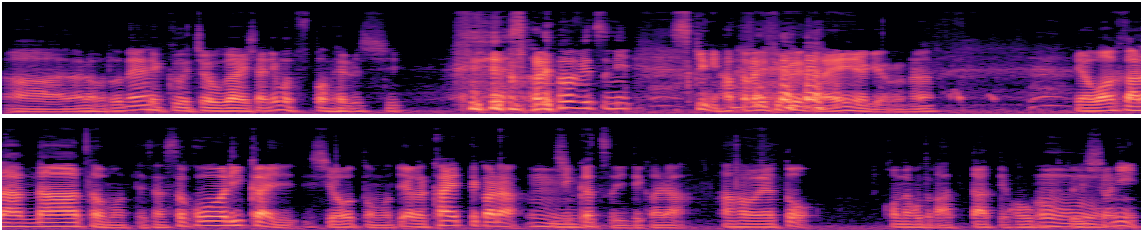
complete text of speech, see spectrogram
ああなるほどでね空調会社にも勤めるし。いやそれは別に好きに働いてくれたらええんやけどな。いや分からんなと思ってさそこを理解しようと思って。だから帰ってから、うん。実家着いてから母親とこんなことがあったっていう報告と一緒に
